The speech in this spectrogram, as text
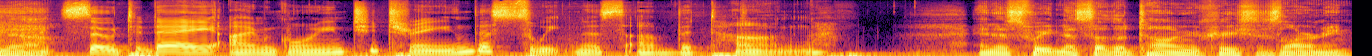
Yeah. So today I'm going to train the sweetness of the tongue. And the sweetness of the tongue increases learning.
